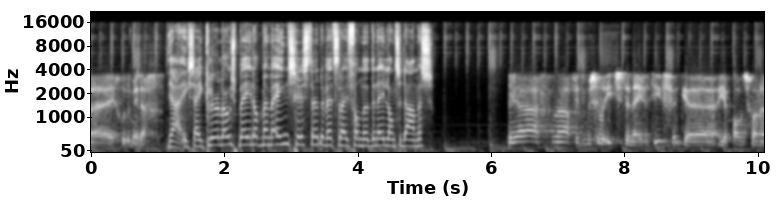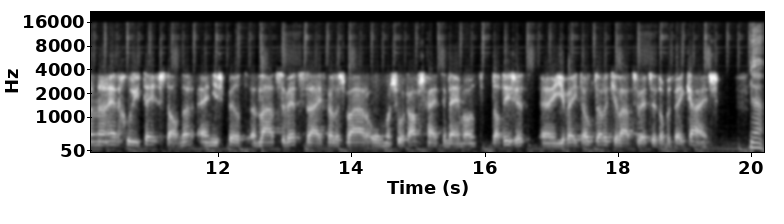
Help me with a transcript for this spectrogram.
Nee, goedemiddag. Ja, ik zei kleurloos. Ben je dat met me eens gisteren, de wedstrijd van de, de Nederlandse dames? Ja, nou vind ik misschien wel iets te negatief. Ik, eh, Japan is gewoon een uh, erg goede tegenstander. En je speelt een laatste wedstrijd weliswaar om een soort afscheid te nemen. Want dat is het. Uh, je weet ook dat het je laatste wedstrijd op het WK is. Ja.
